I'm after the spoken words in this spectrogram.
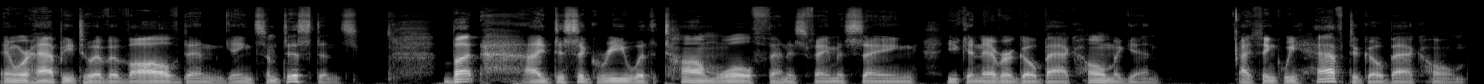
and we're happy to have evolved and gained some distance. But I disagree with Tom Wolfe and his famous saying, you can never go back home again. I think we have to go back home.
